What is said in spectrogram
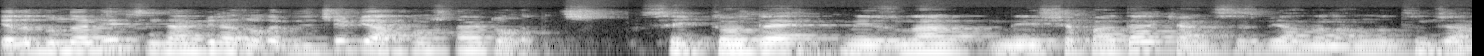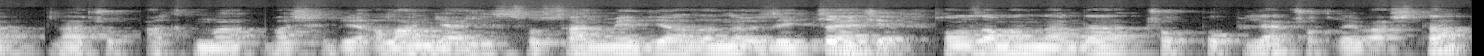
Ya da bunların hepsinden biraz olabileceği bir atmosfer de olabilir. Sektörde mezunlar ne iş yapar derken siz bir yandan anlatınca daha çok aklıma başka bir alan geldi. Sosyal medya alanı özellikle son zamanlarda çok popüler, çok revaçta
